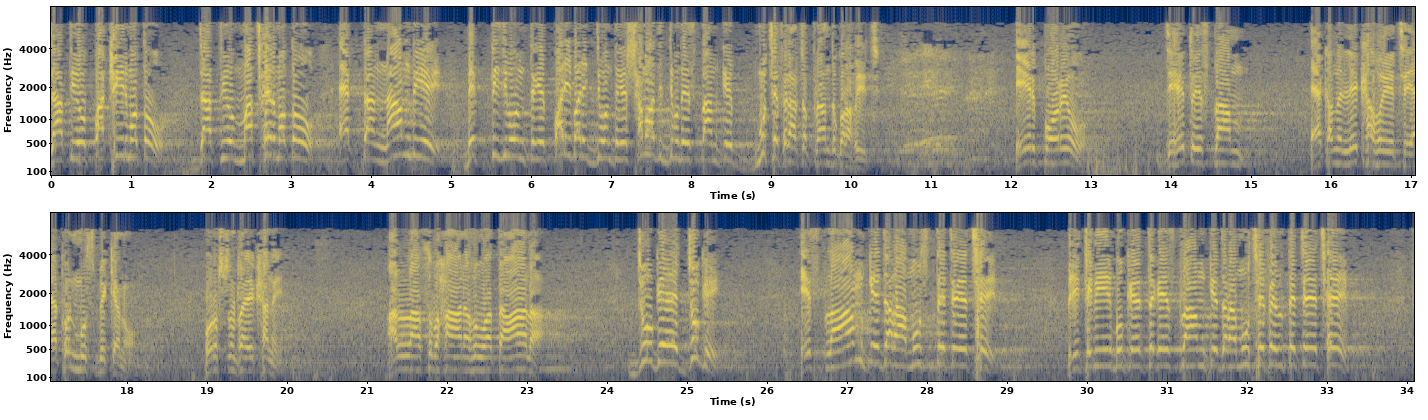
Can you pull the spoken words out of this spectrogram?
জাতীয় পাখির মতো জাতীয় মাছের মতো একটা নাম দিয়ে ব্যক্তি জীবন থেকে, পারিবারিক জীবন থেকে, সামাজিক জীবন থেকে ইসলামকে মুছে ফেলার চক্রান্ত করা হয়েছে। এরপরেও যেহেতু ইসলাম এখানে লেখা হয়েছে, এখন মুসবে কেন? প্রশ্নটা এখানে। আল্লাহ সুবহানাহু ওয়া যুগে যুগে ইসলামকে যারা মুছতে চেয়েছে পৃথিবীর বুকের থেকে ইসলামকে যারা মুছে ফেলতে চেয়েছে,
